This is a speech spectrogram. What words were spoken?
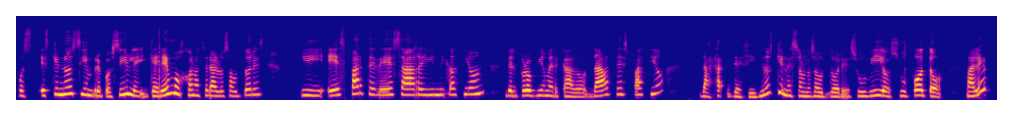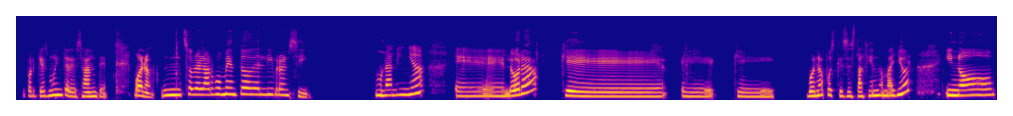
pues es que no es siempre posible y queremos conocer a los autores y es parte de esa reivindicación del propio mercado. Dad espacio, decidnos quiénes son los autores, su bio, su foto, ¿vale? Porque es muy interesante. Bueno, mm, sobre el argumento del libro en sí. Una niña, eh, Lora, que, eh, que, bueno, pues que se está haciendo mayor y no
